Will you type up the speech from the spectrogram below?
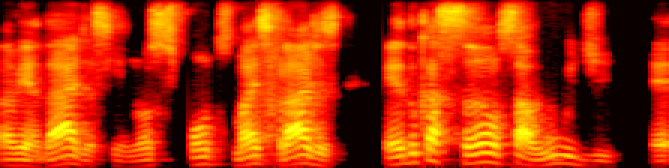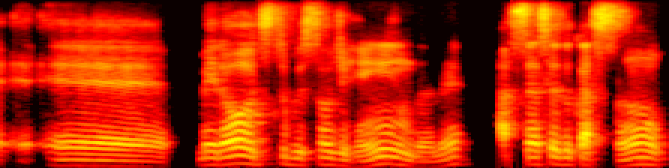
na verdade, assim, nossos pontos mais frágeis é educação, saúde, é, é, é, melhor distribuição de renda, né? acesso à educação,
